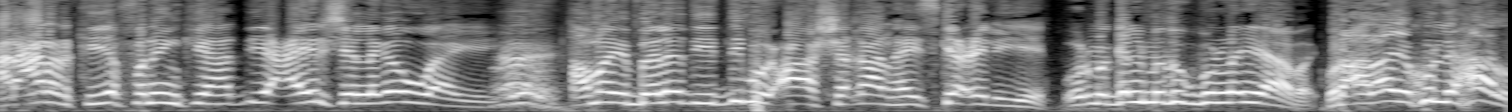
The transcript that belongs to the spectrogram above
Carcararkii iyo faniinkii haddii cayrsha laga waayey amay beledii dib u caashaqaan ha iska celiyeen. War ma galmudug buu la yaabay? War calaaya kulli xaal.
